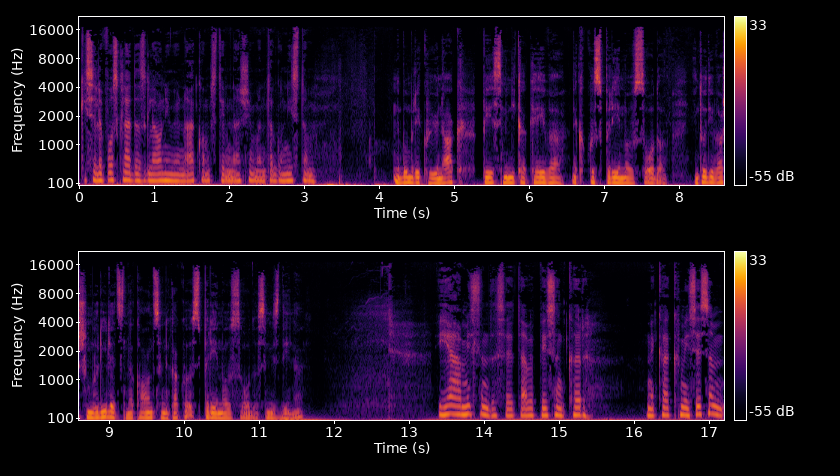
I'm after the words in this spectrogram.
ki se lepo sklada z glavnim junakom, s tem našim antagonistom. Ne bom rekel, junak pesmi Nika Kejva nekako sprejema usodo in tudi vaš morilec na koncu nekako sprejema usodo, se mi zdi. Ne? Ja, mislim, da se je ta pesem kar nekako mi, se sem,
